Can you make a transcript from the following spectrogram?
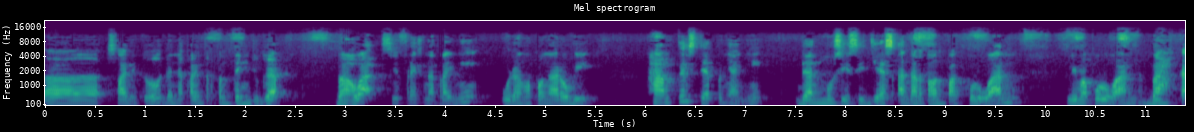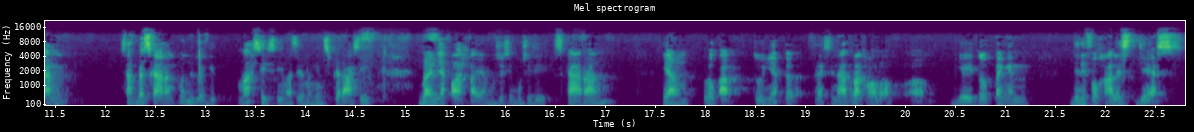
uh, selain itu, dan yang paling terpenting juga, bahwa si Frank Sinatra ini udah mempengaruhi hampir setiap penyanyi dan musisi jazz antara tahun 40-an, 50-an, bahkan sampai sekarang pun juga masih sih masih menginspirasi. Banyak lah kayak musisi-musisi sekarang yang look up to-nya ke Frank Sinatra kalau um, dia itu pengen jadi vokalis jazz.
